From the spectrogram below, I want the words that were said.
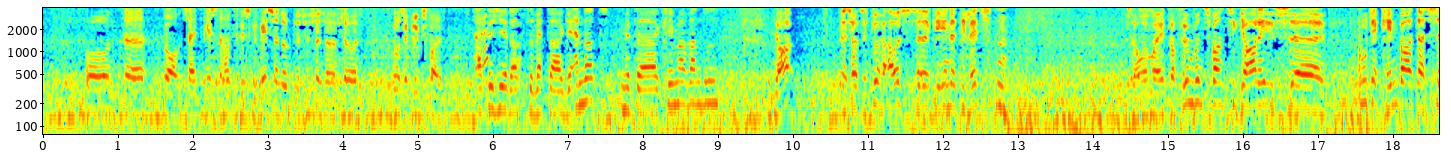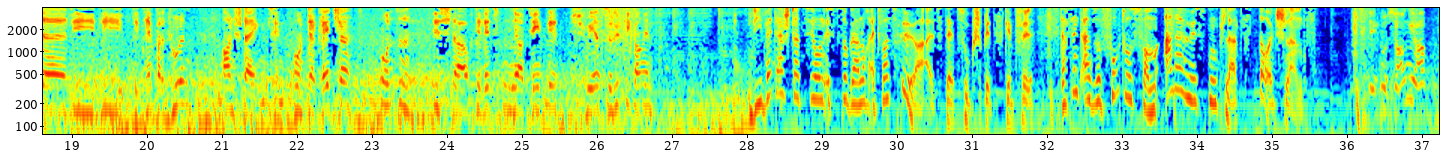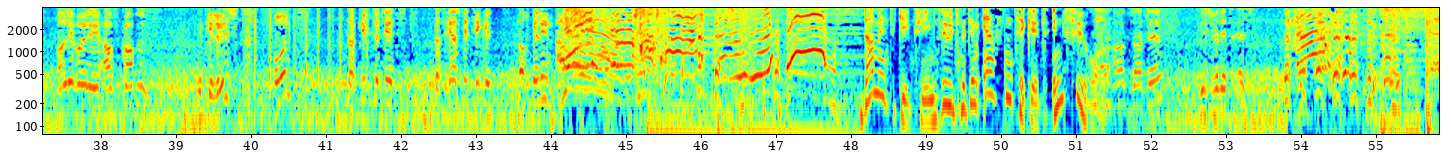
Und äh, ja, und seit gestern hat sich das gebessert und das ist also so ein großer Glücksfall. Hat sich hier das Wetter geändert mit der Klimawandel? Ja, es hat sich durchaus äh, geändert. Die letzten, sagen wir mal, etwa 25 Jahre ist äh, gut erkennbar, dass äh, die, die, die Temperaturen ansteigend sind. Und der Gletscher unten ist auch die letzten Jahrzehnte schwer zurückgegangen. Die Wetterstation ist sogar noch etwas höher als der Zugspitzgipfel. Das sind also Fotos vom allerhöchsten Platz Deutschlands. Ich muss sagen, ihr habt alle eure Aufgaben gelöst. Und da gibt es jetzt das erste Ticket nach Berlin. Damit geht Team Süd mit dem ersten Ticket in Führung. Hauptsache, ich will jetzt essen. Berlin,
